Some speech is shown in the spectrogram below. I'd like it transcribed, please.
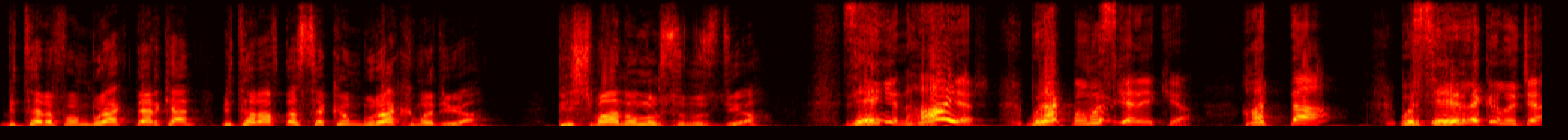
Bir tarafın bırak derken bir tarafta sakın bırakma diyor. Pişman olursunuz diyor. Zengin hayır. Bırakmamız gerekiyor. Hatta bu sihirli kılıcı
